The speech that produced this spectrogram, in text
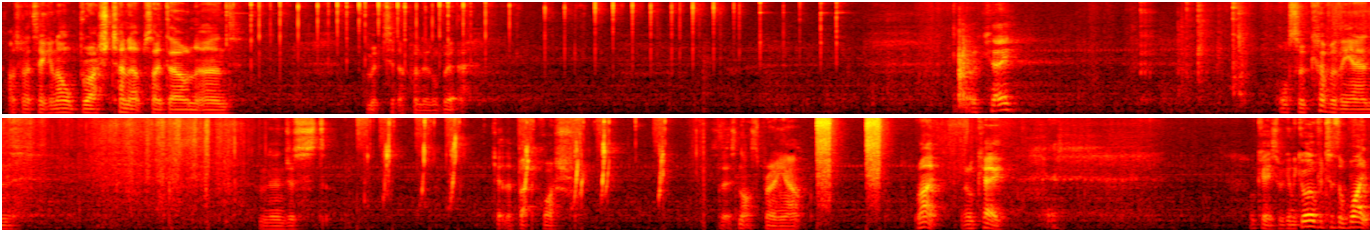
I'm just going to take an old brush, turn it upside down and mix it up a little bit. Okay. Also cover the end and then just get the backwash so it's not spraying out. Right, okay. Okay, so we're going to go over to the white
